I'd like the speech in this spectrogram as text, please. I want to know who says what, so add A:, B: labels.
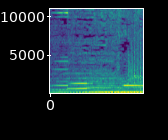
A: you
